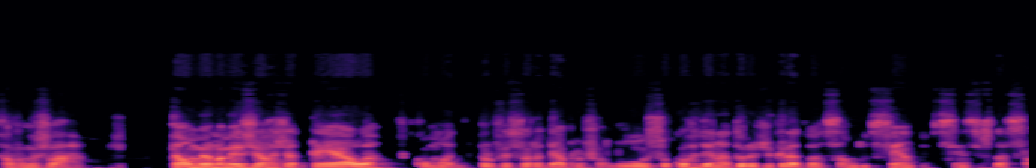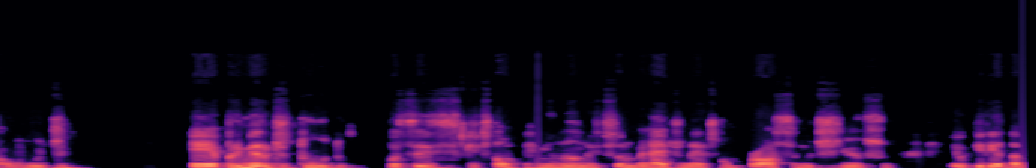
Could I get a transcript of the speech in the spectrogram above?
Então, vamos lá. Então, meu nome é Georgia Tela, como a professora Débora falou, sou coordenadora de graduação do Centro de Ciências da Saúde. É, primeiro de tudo, vocês que estão terminando o ensino médio, né, estão próximos disso, eu queria dar,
